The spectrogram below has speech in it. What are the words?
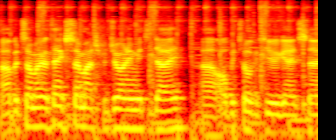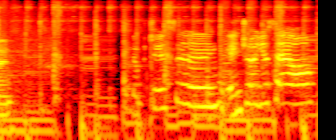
Uh, but Tomoko, thanks so much for joining me today. Uh, I'll be talking to you again soon. Talk to you soon. Enjoy yourself.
